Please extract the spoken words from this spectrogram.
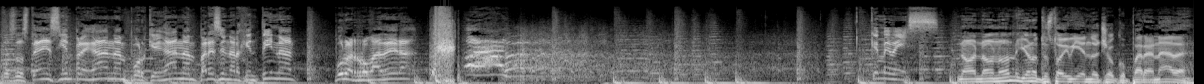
Pues ustedes siempre ganan porque ganan, parecen Argentina, pura robadera. ¿Qué me ves? No, no, no, yo no te estoy viendo, Choco, para nada.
